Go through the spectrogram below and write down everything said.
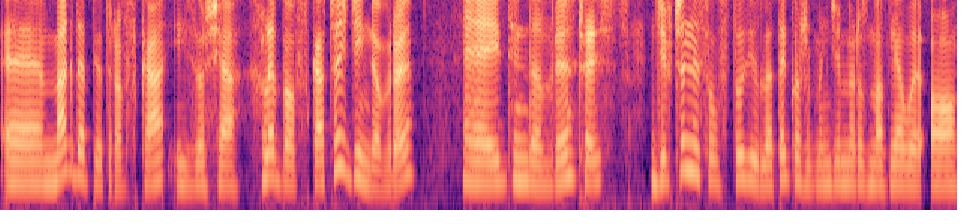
e, Magda Piotrowska i Zosia Chlebowska. Cześć, dzień dobry. Hej, dzień dobry. Cześć. Dziewczyny są w studiu dlatego, że będziemy rozmawiały o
